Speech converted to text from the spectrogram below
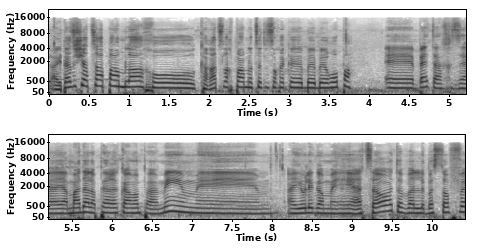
הייתה איזושהי הצעה פעם לך, או קרץ לך פעם לצאת לשחק באירופה? אה, בטח, זה היה- עמד על הפרק כמה פעמים, אה, היו לי גם אה, הצעות, אבל בסוף אה,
